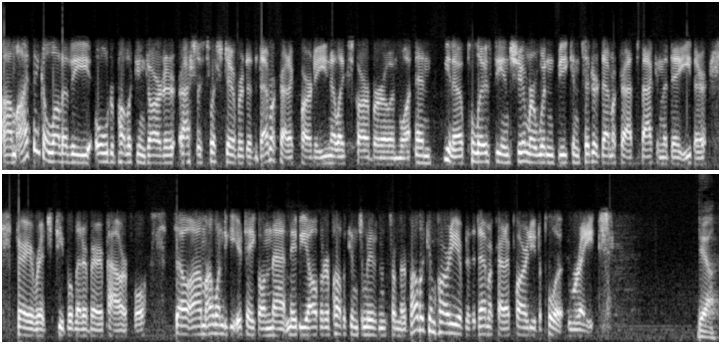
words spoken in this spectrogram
Um, I think a lot of the old Republican guard are actually switched over to the Democratic Party. You know, like Scarborough and what, and you know, Pelosi and Schumer wouldn't be considered Democrats back in the day either. Very rich people that are very powerful. So um, I wanted to get your take on that. Maybe all the Republicans are moving from the Republican Party over to the Democratic Party to pull it right. Yeah.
